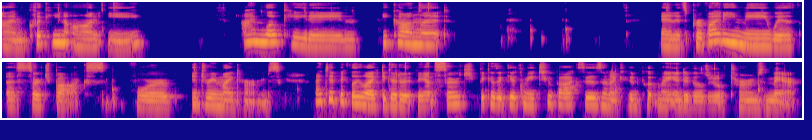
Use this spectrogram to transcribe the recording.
I'm clicking on E. I'm locating Econlit, and it's providing me with a search box for entering my terms. I typically like to go to advanced search because it gives me two boxes and I can put my individual terms in there.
